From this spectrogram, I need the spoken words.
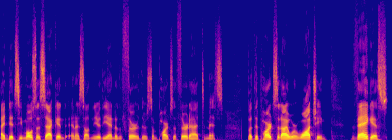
I did see most of the second, and I saw near the end of the third. There's some parts of the third I had to miss. But the parts that I were watching, Vegas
